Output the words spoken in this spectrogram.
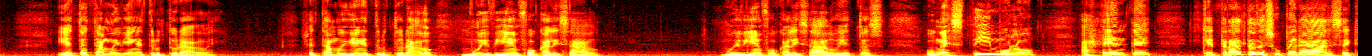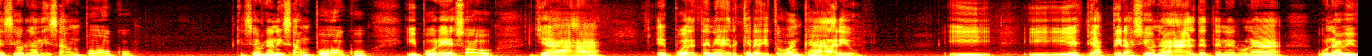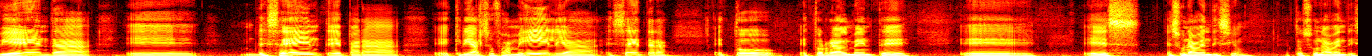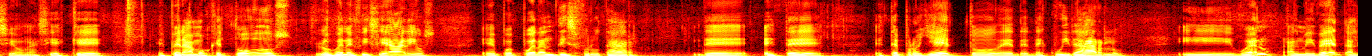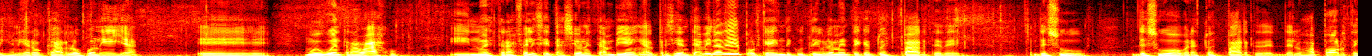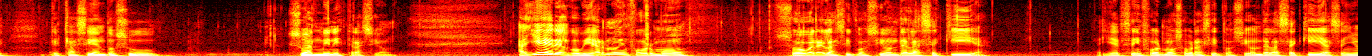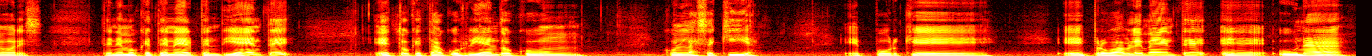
Y esto está muy bien estructurado está muy bien estructurado, muy bien focalizado. Muy bien focalizado. Y esto es un estímulo a gente que trata de superarse, que se organiza un poco, que se organiza un poco y por eso ya eh, puede tener crédito bancario y, este aspiracional de tener una, vivienda eh, decente para eh, criar su familia, etcétera. Esto, esto realmente eh, es, es una bendición. Esto es una bendición. Así es que esperamos que todos los beneficiarios pues puedan disfrutar de este, este proyecto, de, de, cuidarlo. Y bueno, al MIBET, al ingeniero Carlos Bonilla, muy buen trabajo y nuestras felicitaciones también al presidente Abinader, porque indiscutiblemente que esto es parte de, su, de su obra, esto es parte de, los aportes que está haciendo su, su administración. Ayer el gobierno informó sobre la situación de la sequía Ayer se informó sobre la situación de la sequía, señores. Tenemos que tener pendiente esto que está ocurriendo con, con la sequía, eh, porque es probablemente eh, una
